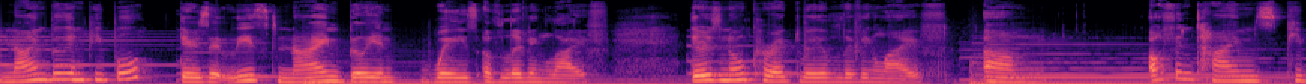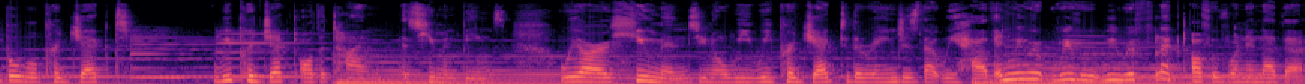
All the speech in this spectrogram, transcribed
9 billion people, there's at least 9 billion ways of living life. There's no correct way of living life. Um, oftentimes, people will project, we project all the time as human beings we are humans you know we we project the ranges that we have and we re- we, re- we reflect off of one another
